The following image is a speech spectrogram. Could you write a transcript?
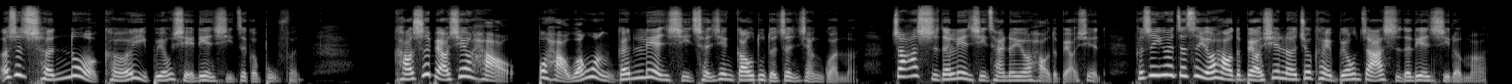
而是承诺可以不用写练习这个部分，考试表现好。不好，往往跟练习呈现高度的正相关嘛。扎实的练习才能有好的表现。可是因为这次有好的表现了，就可以不用扎实的练习了吗？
